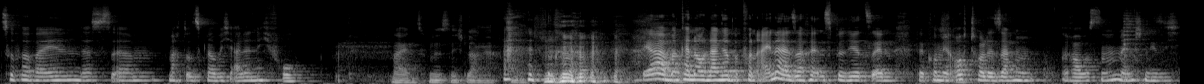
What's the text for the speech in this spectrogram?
zu verweilen, das ähm, macht uns, glaube ich, alle nicht froh. Nein, zumindest nicht lange. Ja, man kann auch lange von einer Sache inspiriert sein. Da kommen ja auch tolle Sachen raus. Ne? Menschen, die sich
